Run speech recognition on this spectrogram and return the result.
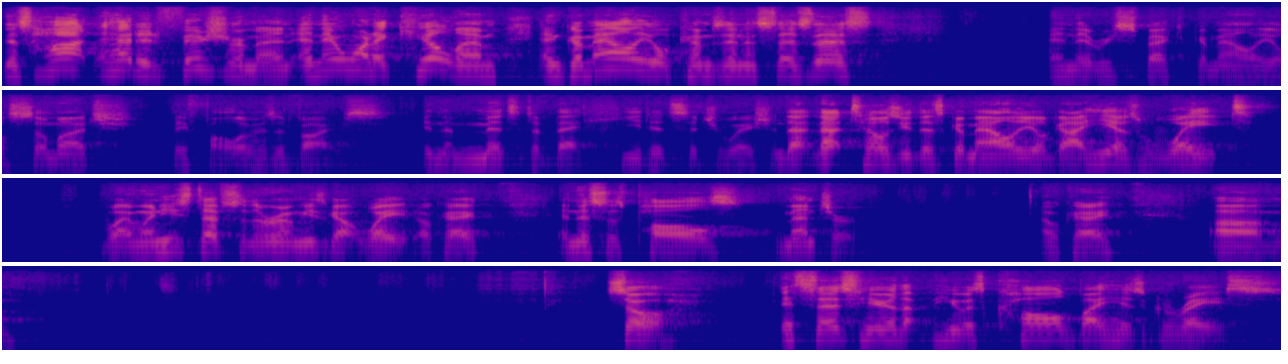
this hot headed fisherman, and they want to kill him. And Gamaliel comes in and says this, and they respect Gamaliel so much they follow his advice in the midst of that heated situation. That, that tells you this Gamaliel guy, he has weight. When, when he steps in the room, he's got weight, okay? And this is Paul's mentor, okay? Um, so it says here that he was called by his grace.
